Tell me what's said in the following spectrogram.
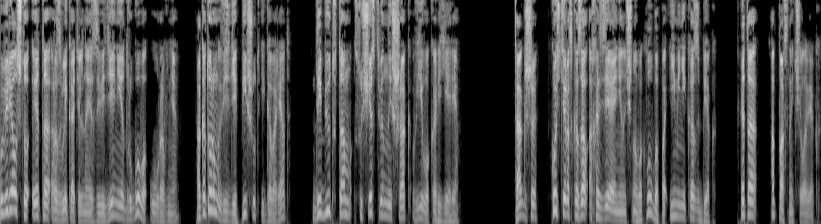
уверял, что это развлекательное заведение другого уровня, о котором везде пишут и говорят. Дебют там существенный шаг в его карьере. Также Костя рассказал о хозяине ночного клуба по имени Казбек. Это опасный человек,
